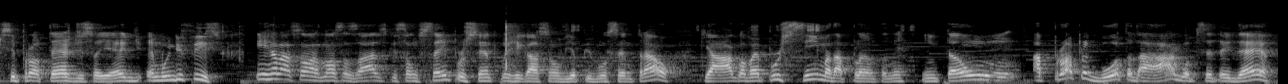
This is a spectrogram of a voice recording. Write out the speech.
se protege disso aí, é, é muito difícil. Em relação às nossas áreas, que são 100% com irrigação via pivô central, que a água vai por cima da planta, né? Então, a própria gota da água, para você ter ideia,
